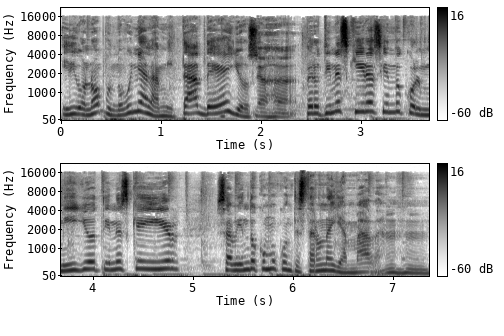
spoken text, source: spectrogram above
Y digo, no, pues no voy ni a la mitad de ellos. Ajá. Pero tienes que ir haciendo colmillo, tienes que ir sabiendo cómo contestar una llamada.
